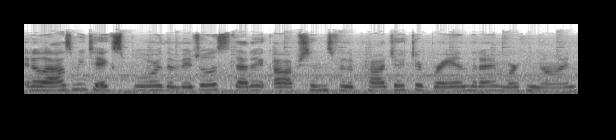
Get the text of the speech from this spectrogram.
It allows me to explore the visual aesthetic options for the project or brand that I'm working on.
